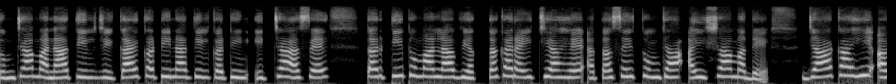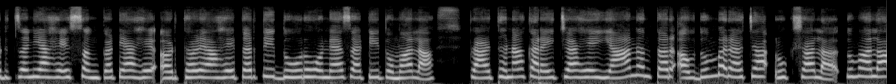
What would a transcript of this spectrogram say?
तुमच्या मनातील जी काय कठीणातील कठीण इच्छा असेल तर ती तुम्हाला व्यक्त करायची आहे. तसेच तुमच्या आयुष्यामध्ये ज्या काही अडचणी आहे संकटे आहे अडथळे आहे तर ते दूर होण्यासाठी तुम्हाला प्रार्थना करायची आहे. यानंतर औदुंबराच्या वृक्षाला तुम्हाला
